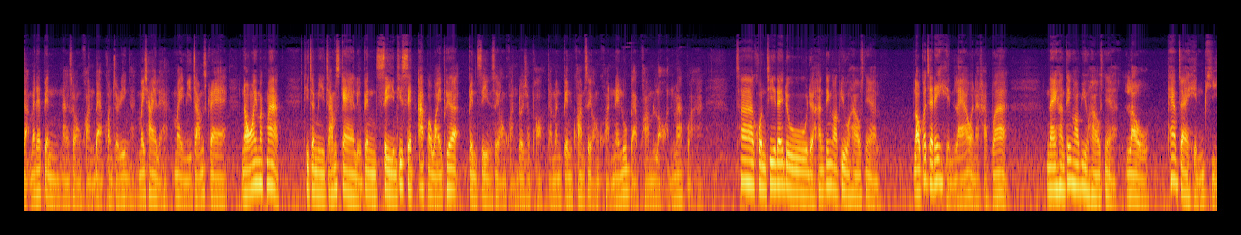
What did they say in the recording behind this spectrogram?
จะไม่ได้เป็นหนังสยองขวัญแบบ Conjuring ฮะไม่ใช่เลยฮะไม่มี jump scare น้อยมาก ที่จะมี jump scare หรือเป็นซีนที่ set up เอาไว้เพื่อเป็นซีนสยองขวัญโดยเฉพาะ แต่มันเป็นความสยองขวัญในรูปแบบความหลอนมากกว่า ถ้าคนที่ได้ดู The Haunting of Hill House เนี่ยเราก็จะได้เห็นแล้วนะครับว่าใน Hunting of Hill House เนี่ยเราแทบจะเห็นผี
